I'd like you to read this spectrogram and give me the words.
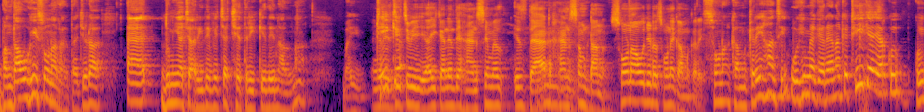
ਬੰਦਾ ਉਹੀ ਸੋਹਣਾ ਲੱਗਦਾ ਜਿਹੜਾ ਐ ਦੁਨੀਆਚਾਰੀ ਦੇ ਵਿੱਚ ਅੱਛੇ ਤਰੀਕੇ ਦੇ ਨਾਲ ਨਾ। ਭਾਈ ਅੰਗਰੇਜ਼ੀ ਚ ਵੀ ਆਈ ਕਹਿੰਦੇ ਹੁੰਦੇ handsome is that handsome done ਸੋਹਣਾ ਉਹ ਜਿਹੜਾ ਸੋਹਣੇ ਕੰਮ ਕਰੇ। ਸੋਹਣਾ ਕੰਮ ਕਰੇ ਹਾਂ ਜੀ ਉਹੀ ਮੈਂ ਕਹਿ ਰਿਹਾ ਨਾ ਕਿ ਠੀਕ ਹੈ ਯਾਰ ਕੋਈ ਕੋਈ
